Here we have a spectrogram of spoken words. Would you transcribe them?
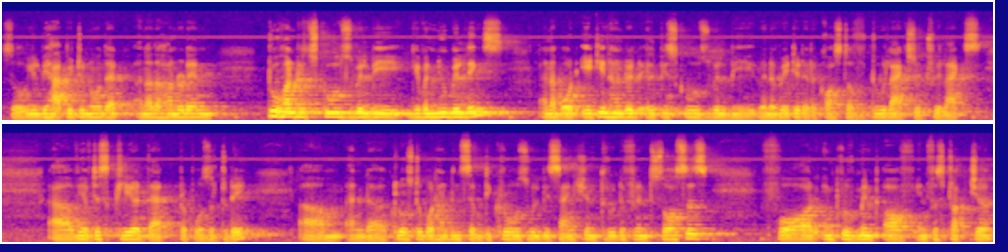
So you'll be happy to know that another 100 and 200 schools will be given new buildings and about 1800 LP schools will be renovated at a cost of 2 lakhs to 3 lakhs. Uh, we have just cleared that proposal today um, and uh, close to about 170 crores will be sanctioned through different sources for improvement of infrastructure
